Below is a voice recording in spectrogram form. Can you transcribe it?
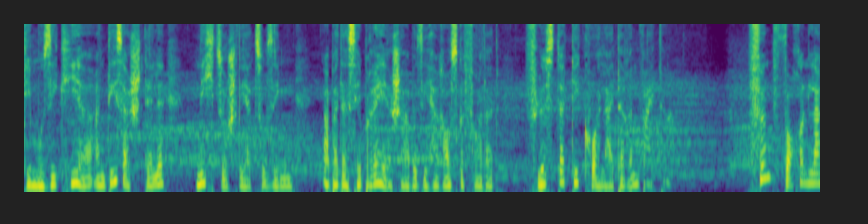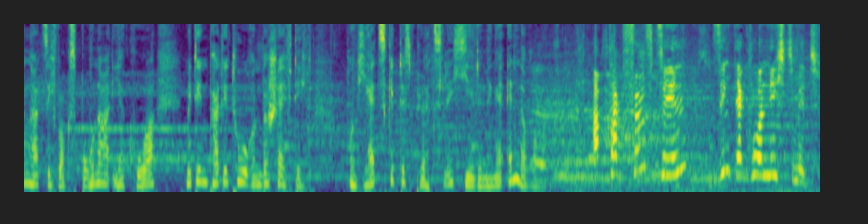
Die Musik hier an dieser Stelle nicht so schwer zu singen, aber das Hebräisch habe sie herausgefordert, flüstert die Chorleiterin weiter. Fünf Wochen lang hat sich Vox Bona, ihr Chor, mit den Partituren beschäftigt. Und jetzt gibt es plötzlich jede Menge Änderungen. Ab Takt 15 singt der Chor nicht mit.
